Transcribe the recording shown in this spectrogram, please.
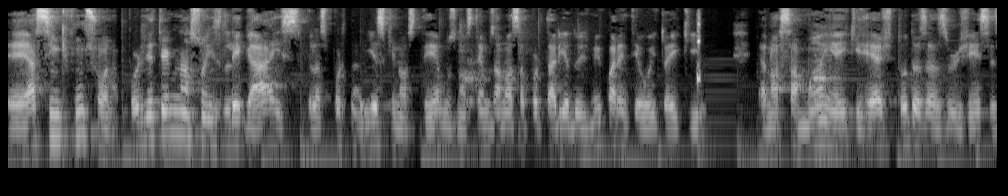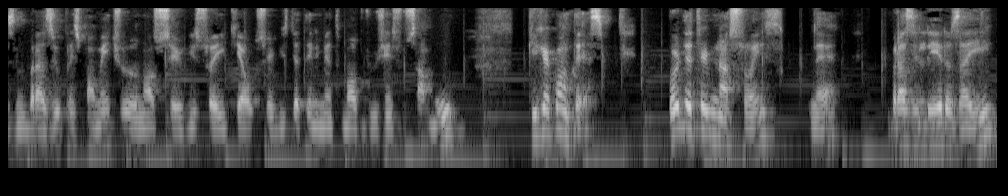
É assim que funciona. Por determinações legais, pelas portarias que nós temos, nós temos a nossa portaria 2048 aí, que é a nossa mãe aí, que rege todas as urgências no Brasil, principalmente o nosso serviço aí, que é o Serviço de Atendimento Móvel de Urgência, o SAMU. O que que acontece? Por determinações, né, brasileiras aí,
